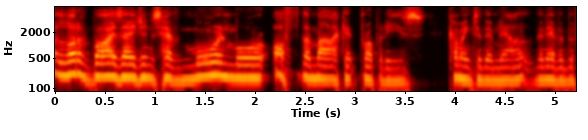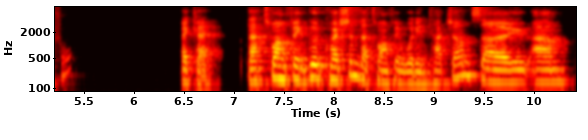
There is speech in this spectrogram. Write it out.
a lot of buyers agents have more and more off the market properties coming to them now than ever before? Okay, that's one thing. Good question. That's one thing we didn't touch on. So, um,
